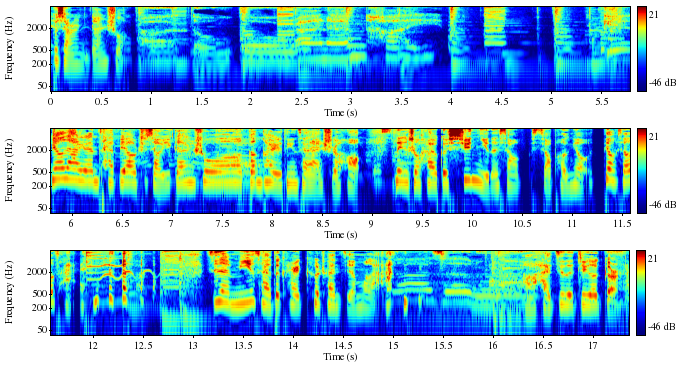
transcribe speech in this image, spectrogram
不想让你干涉。喵大人才不要吃小鱼干，说刚开始听彩彩时候，那个时候还有个虚拟的小小朋友钓小彩。现在迷彩都开始客串节目啦，啊，还记得这个梗啊？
